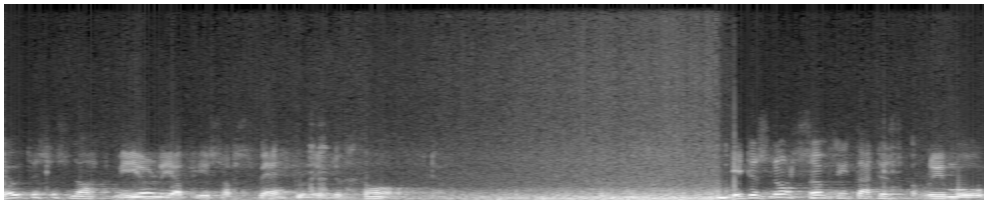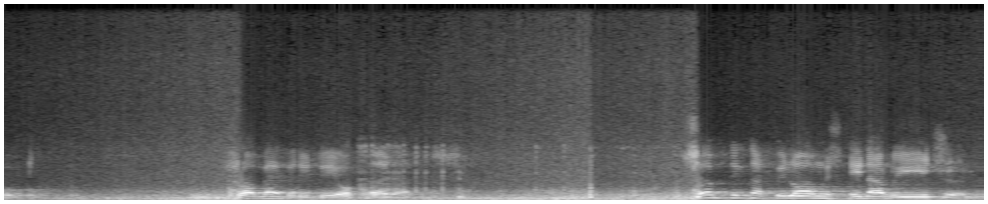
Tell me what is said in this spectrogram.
Now, this is not merely a piece of speculative thought. It is not something that is remote from everyday occurrence. Something that belongs in a region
